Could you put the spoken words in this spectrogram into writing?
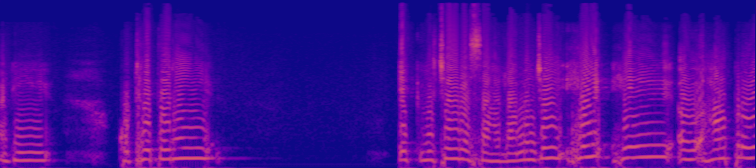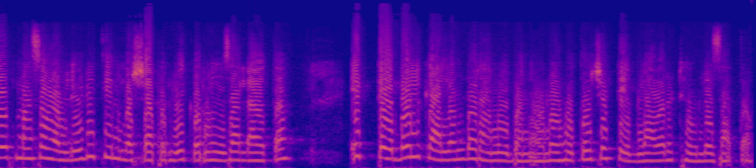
आणि कुठेतरी एक विचार असा आला. म्हणजे हे हे हा प्रयोग माझा ऑलरेडी तीन वर्षापूर्वी करून झाला होता. एक टेबल कॅलेंडर आम्ही बनवलं होतं जे टेबलावर ठेवलं जातं.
